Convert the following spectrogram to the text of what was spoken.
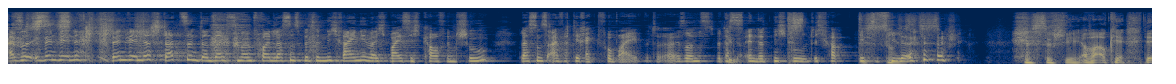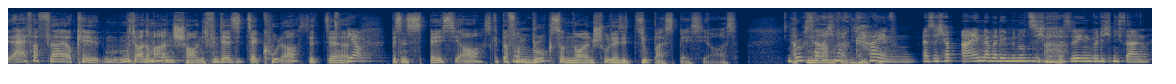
Also wenn wir, in, wenn wir in der Stadt sind, dann sage ich zu meinem Freund, lass uns bitte nicht reingehen, weil ich weiß, ich kaufe einen Schuh. Lass uns einfach direkt vorbei, bitte. Weil sonst wird das Genau. endet nicht gut. Ich habe viel zu ist so- viele. das ist so schwierig. Das ist so schwierig. Aber okay, den Alphafly, okay, muss ich auch nochmal anschauen. Ich finde, der sieht sehr cool aus, sieht sehr Mhm. Ja. bisschen spacey aus. Es gibt auch von Mhm. Brooks so einen neuen Schuh, der sieht super spacey aus. Ich hab Brooks habe ich Namen noch keinen. Also ich habe einen, aber den benutze ich nicht. Ah. Deswegen würde ich nicht sagen,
